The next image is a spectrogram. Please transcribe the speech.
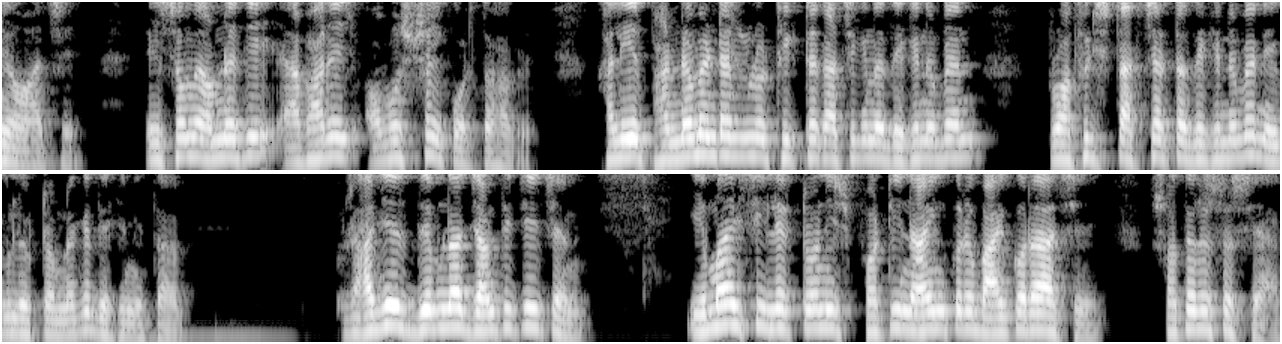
নেওয়া আছে, এই সময় আপনাকে অ্যাভারেজ অবশ্যই করতে হবে। খালি এর ফান্ডামেন্টালগুলো ঠিকঠাক আছে কিনা দেখে নেবেন প্রফিট স্ট্রাকচারটা দেখে নেবেন, এগুলো একটু আপনাকে দেখে নিতে হবে। রাজেশ দেবনাথ জানতে চেয়েছেন এমআইসি ইলেকট্রনিক্স ফর্টি নাইন করে বাই করা আছে সতেরোশো শেয়ার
